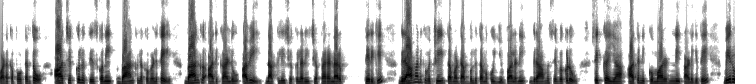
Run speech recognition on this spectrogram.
పడకపోవటంతో ఆ చెక్కులు తీసుకుని బ్యాంకులకు వెళితే బ్యాంకు అధికారులు అవి నకిలీ చెక్కులని చెప్పారన్నారు. తిరిగి గ్రామానికి వచ్చి తమ డబ్బులు తమకు ఇవ్వాలని గ్రామ సేవకుడు తిక్కయ్య అతని కుమారుడిని అడిగితే మీరు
